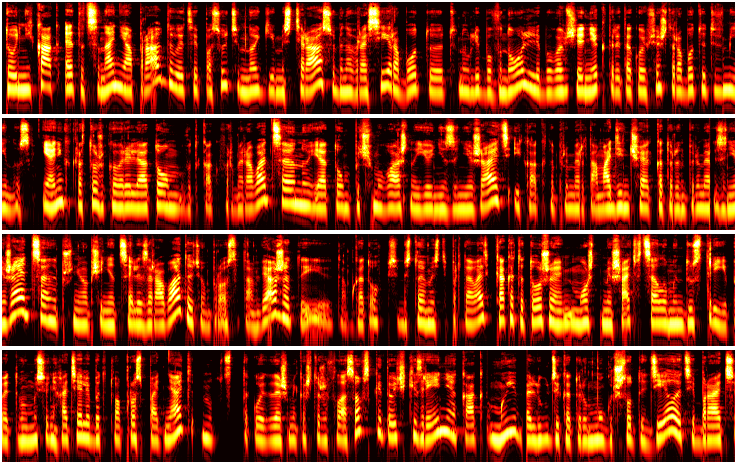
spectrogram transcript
то никак эта цена не оправдывается. И, по сути, многие мастера, особенно в России, работают ну, либо в ноль, либо вообще некоторые такое ощущение, что работают в минус. И они как раз тоже говорили о том, вот как формировать цену и о том, почему важно ее не занижать, и как, например, там один человек, который, например, занижает цену, потому что у него вообще нет цели зарабатывать, он просто там вяжет и там готов по себестоимости продавать, как это тоже может мешать в целом индустрии. Поэтому мы сегодня хотели бы этот вопрос поднять, ну, с такой даже, мне кажется, тоже философской точки зрения, как мы, люди, которые могут что-то делать и брать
